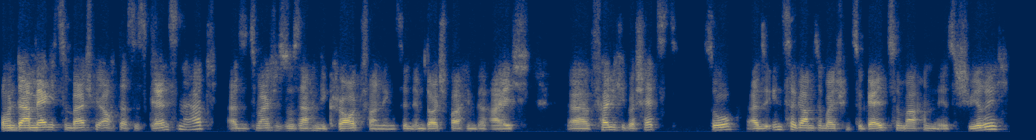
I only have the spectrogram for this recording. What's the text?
Und da merke ich zum Beispiel auch, dass es Grenzen hat. Also zum Beispiel so Sachen wie Crowdfunding sind im deutschsprachigen Bereich äh, völlig überschätzt. So, also Instagram zum Beispiel zu Geld zu machen, ist schwierig.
